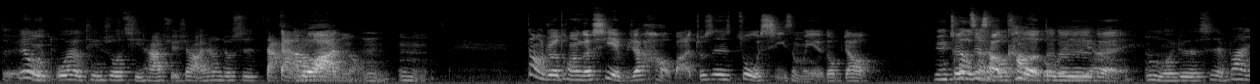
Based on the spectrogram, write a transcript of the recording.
对因为我我有听说其他学校好像就是打打乱了哦，嗯，嗯，但我觉得同一个系也比较好吧，就是作息什么也都比较，因为就至少课，对对对对对。对。嗯，我觉得是，不然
